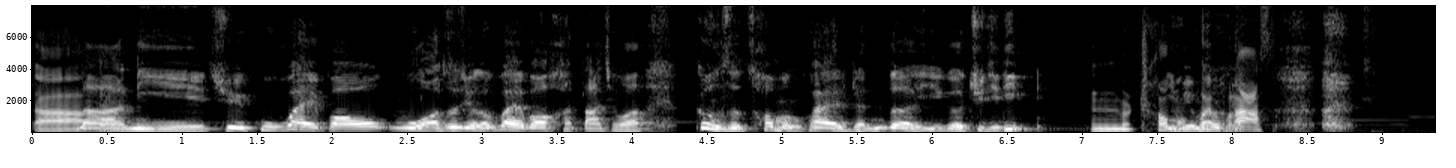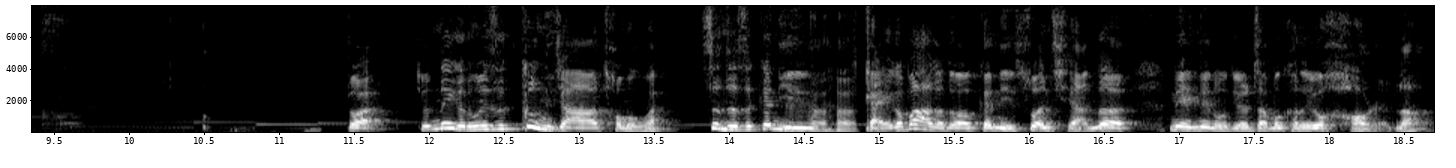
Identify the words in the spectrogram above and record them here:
啊，那你去雇外包，我是觉得外包很大情况更是超猛快人的一个聚集地。嗯，超猛快 Plus，对，就那个东西是更加超猛快，甚至是跟你 改一个 bug 都要跟你算钱的那那种地儿，怎么可能有好人呢？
